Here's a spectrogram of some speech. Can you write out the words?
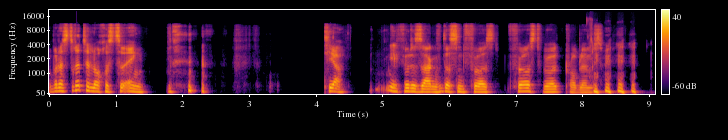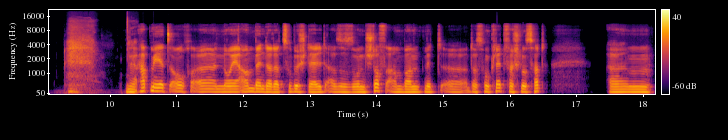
aber das dritte Loch ist zu eng. Tja, ich würde sagen, das sind First First World Problems. Ja. Habe mir jetzt auch, äh, neue Armbänder dazu bestellt, also so 'n Stoffarmband mit, äh das so 'n Klettverschluss hat. Ähm,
